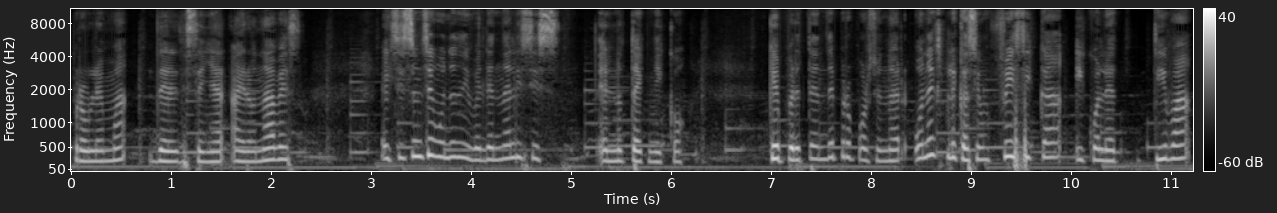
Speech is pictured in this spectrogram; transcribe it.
problema de diseñar aeronaves. Existe un segundo nivel de análisis, el no técnico, que pretende proporcionar una explicación física y cualitativa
